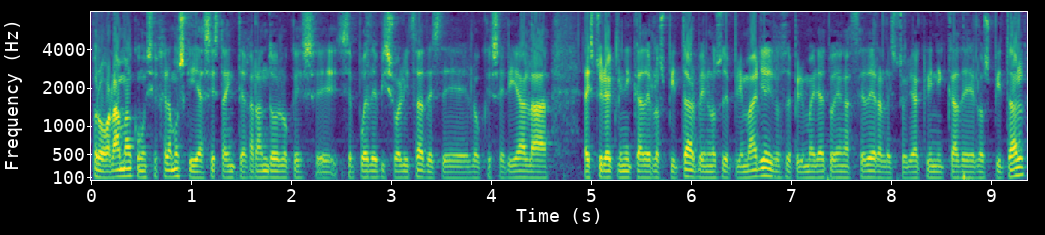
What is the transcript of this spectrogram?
programa, como si dijéramos, que ya se está integrando lo que se, se puede visualizar desde lo que sería la, la historia clínica del hospital. Ven los de primaria y los de primaria pueden acceder a la historia clínica del hospital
